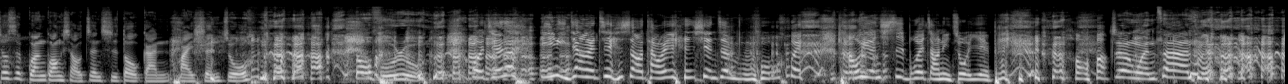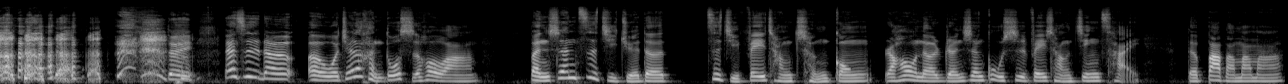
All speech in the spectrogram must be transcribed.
就是观光小镇吃豆干、买神桌、豆腐乳，我觉得以你这样的介绍，桃园县政府不会，桃园市不会找你做业配，好吗？郑文灿。对，但是呢，呃，我觉得很多时候啊，本身自己觉得自己非常成功，然后呢，人生故事非常精彩的爸爸妈妈，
